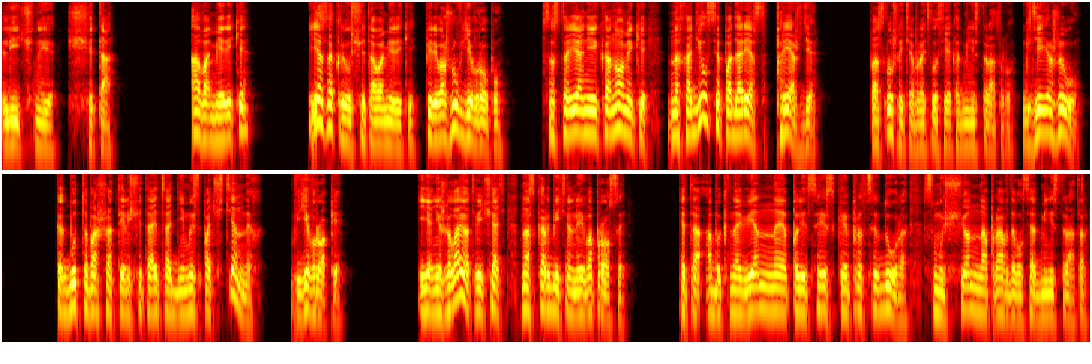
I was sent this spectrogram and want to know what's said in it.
личные счета. А в Америке? Я закрыл счета в Америке, перевожу в Европу. Состояние экономики находился под арест прежде. «Послушайте», — обратился я к администратору, — «где я живу? Как будто ваш отель считается одним из почтенных в Европе. И я не желаю отвечать на оскорбительные вопросы. Это обыкновенная полицейская процедура», — смущенно оправдывался администратор.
